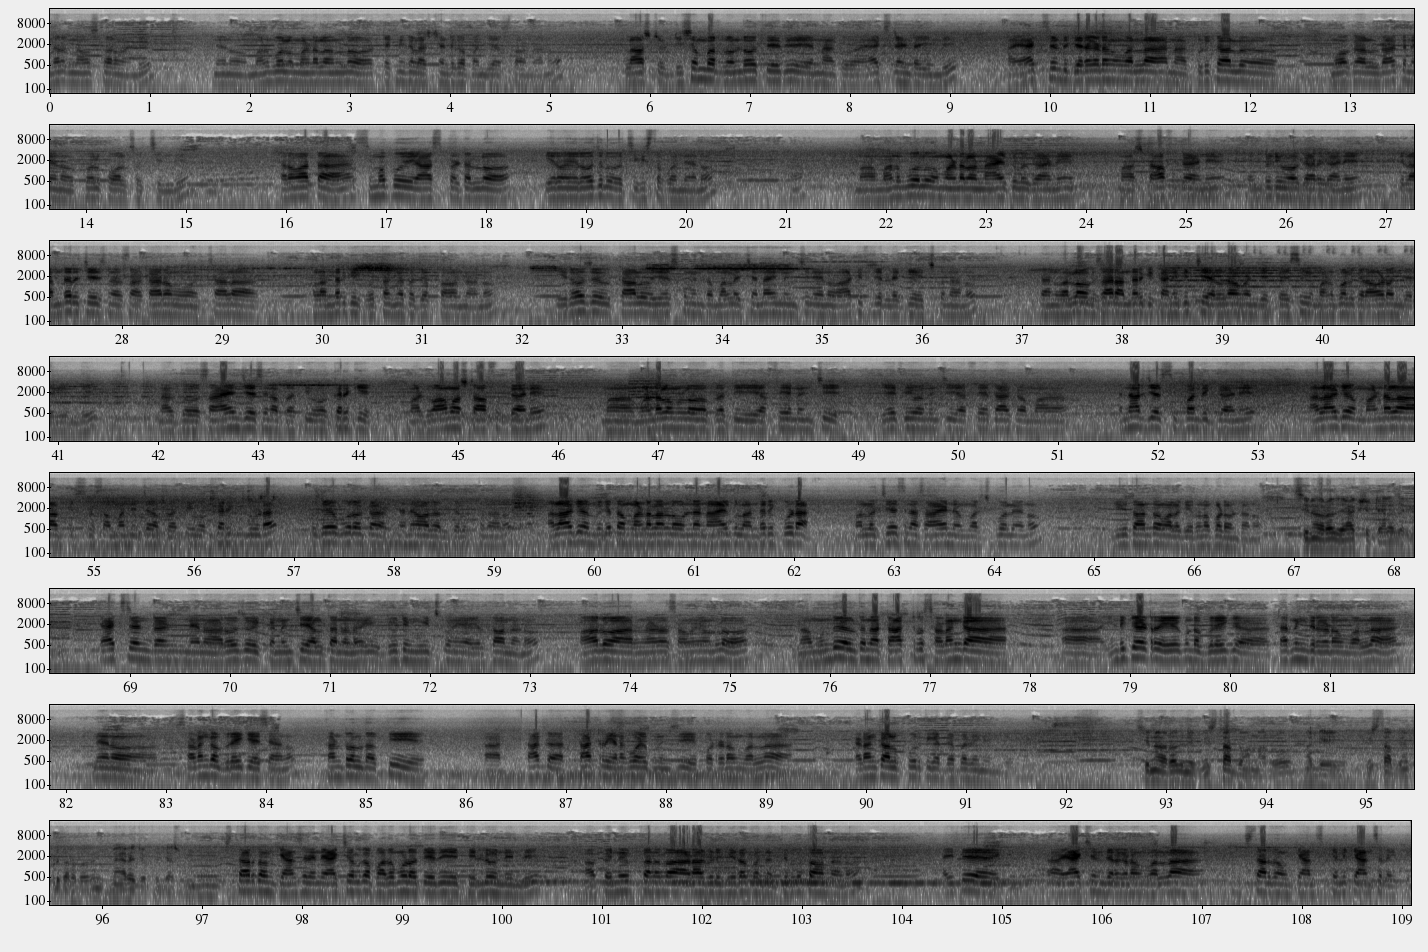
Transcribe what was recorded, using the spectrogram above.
అందరూ నమస్కారం అండి. నేను మనుబోలు మండలంలో టెక్నికల్ అసిస్టెంట్గా పనిచేస్తూ ఉన్నాను. లాస్ట్ డిసెంబర్ రెండవ తేదీ నాకు యాక్సిడెంట్ అయ్యింది. ఆ యాక్సిడెంట్ జరగడం వల్ల నా కుడికాలు మోకాలు దాకా నేను కోల్పోవాల్సి వచ్చింది. తర్వాత సింహపూరి హాస్పిటల్లో ఇరవై రోజులు చికిత్స పొందాను. మా మనుబోలు మండలం నాయకులు కానీ మా స్టాఫ్ కానీ ఎంపీడీఓ గారు కానీ వీళ్ళందరూ చేసిన సహకారం చాలా వాళ్ళందరికీ కృతజ్ఞత చెప్తా ఉన్నాను. ఈరోజు కాలు వేసుకున్నంత మళ్ళీ చెన్నై నుంచి నేను ఆర్టిఫిషియల్ లెగ్ వేయించుకున్నాను. దానివల్ల ఒకసారి అందరికీ కనిపించి వెళ్దామని చెప్పేసి మణుబోలుకి రావడం జరిగింది. నాకు సాయం చేసిన ప్రతి ఒక్కరికి మా డ్వామా స్టాఫ్కి కానీ మా మండలంలో ప్రతి ఎఫ్ఏ నుంచి ఏపీఓ నుంచి ఎఫ్ఏ దాకా మా ఎన్ఆర్జిఎస్ సిబ్బందికి కానీ అలాగే మండల ఆఫీస్కి సంబంధించిన ప్రతి ఒక్కరికి కూడా హృదయపూర్వక ధన్యవాదాలు తెలుపుతున్నాను. అలాగే మిగతా మండలంలో ఉన్న నాయకులందరికీ కూడా వాళ్ళు చేసిన సహాయాన్ని నేను మర్చిపోలేను. జీవితాంతం వాళ్ళకి రుణపడి ఉంటాను. సినిమా రోజు యాక్సిడెంట్ ఎలా జరిగింది? యాక్సిడెంట్ అంటే నేను ఆ రోజు ఇక్కడ నుంచి వెళ్తాను డ్యూటీ ముగించుకొని వెళ్తా ఉన్నాను. ఆరు ఆరున్నర సమయంలో నా ముందు వెళ్తున్న ట్రాక్టర్ సడన్గా ఇండికేటర్ వేయకుండా బ్రేక్ టర్నింగ్ తిరగడం వల్ల నేను సడన్గా బ్రేక్ వేసాను. కంట్రోల్ తప్పి ట్రాక్టర్ ట్రాక్టర్ వెనక వైపు నుంచి కొట్టడం వల్ల ఎడంకాలు పూర్తిగా దెబ్బతినింది. సినిమా రోజు నీకు నిస్తార్థం అన్నారు. మళ్ళీ నిస్తార్థం ఎప్పుడు తర్వాత మ్యారేజ్ ఎప్పుడు చేసుకుంటారు నిశ్చితార్థం క్యాన్సిల్ అయింది. యాక్చువల్గా పదమూడవ తేదీ పెళ్ళి ఉండింది. ఆ పెళ్ళి పనుల హడావిడి మీద కొంచెం తిరుగుతూ ఉన్నాను. అయితే యాక్సిడెంట్ జరగడం వల్ల నిశ్చితార్థం క్యాన్సిల్ పెళ్ళి క్యాన్సిల్ అయిపోయింది.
